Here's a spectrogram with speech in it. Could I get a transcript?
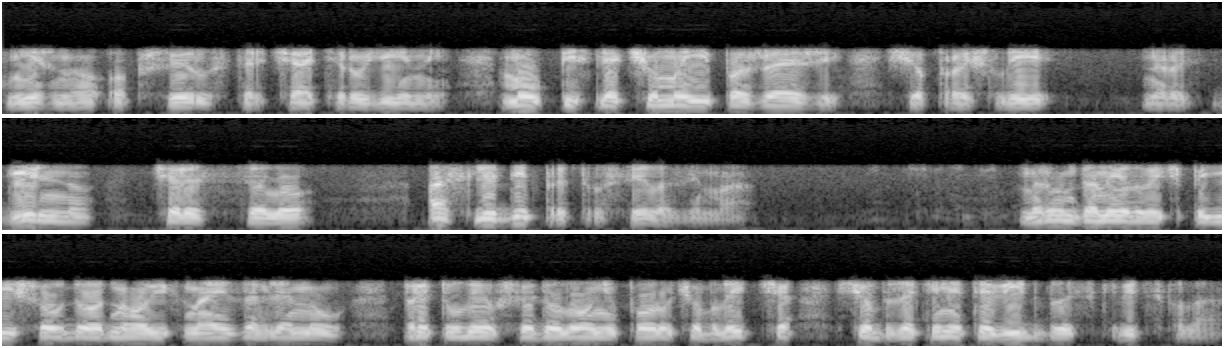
сніжного обширу стирчать руїни, мов після чуми і пожежі, що пройшли нероздільно через село, а сліди притрусила зима. Мирон Данилович підійшов до одного вікна і заглянув, притуливши долоню поруч обличчя, щоб затінити відблиск від скла.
